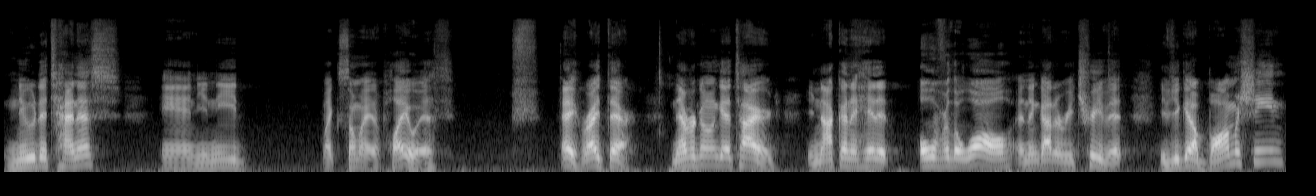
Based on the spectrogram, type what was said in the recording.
new to tennis and you need like somebody to play with, hey, right there. Never gonna get tired. You're not gonna hit it over the wall and then gotta retrieve it. If you get a ball machine,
